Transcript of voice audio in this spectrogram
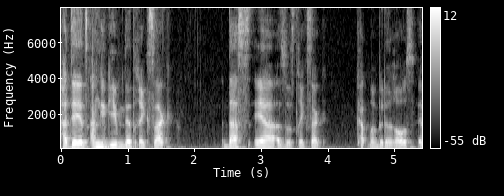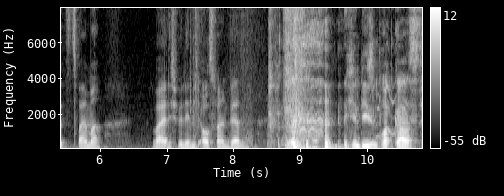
hat er jetzt angegeben, der Drecksack, dass er, also das Drecksack, cut mal bitte raus, jetzt zweimal, weil ich will hier nicht ausfallen werden. Nicht in diesem Podcast.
